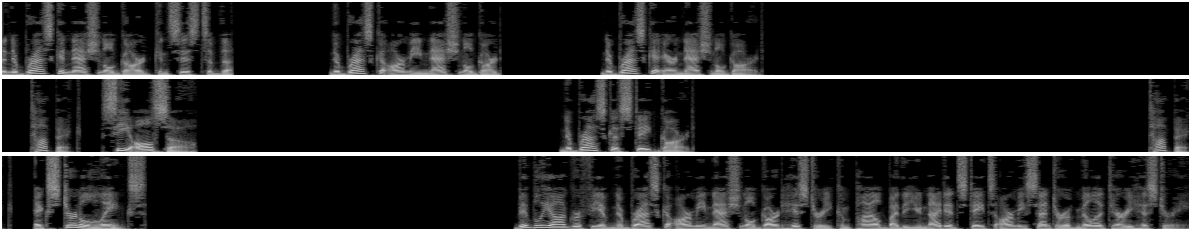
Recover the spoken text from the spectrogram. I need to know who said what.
Speaker 1: The Nebraska National Guard consists of the Nebraska Army National Guard Nebraska Air National Guard. See also Nebraska State Guard External links Bibliography of Nebraska Army National Guard history compiled by the United States Army Center of Military History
